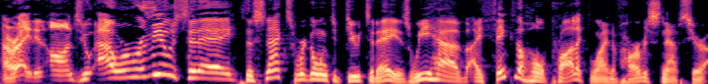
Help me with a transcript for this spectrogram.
All right, and on to our reviews today. The snacks we're going to do today is we have, I think, the whole product line of Harvest Snaps here.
